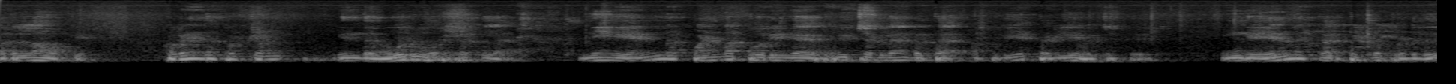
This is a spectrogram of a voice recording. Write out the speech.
அதெல்லாம் ஓகே குறைந்தபட்சம் இந்த ஒரு வருஷத்தில் நீங்கள் என்ன பண்ண போறீங்க ஃபியூச்சர்லன்றத அப்படியே தள்ளி வச்சுட்டு இங்கே என்ன கற்பிக்கப்படுது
